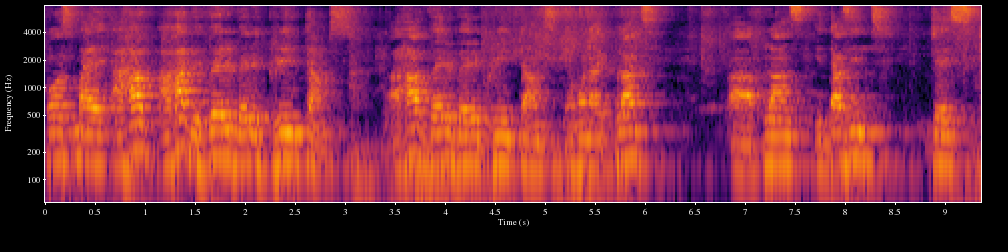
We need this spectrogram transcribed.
because my I have I have a very very green thumbs. I have very very green thumbs and when I plant uh, plants it doesn't just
